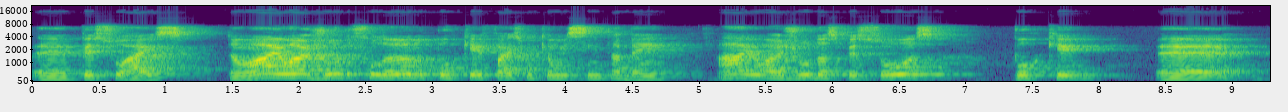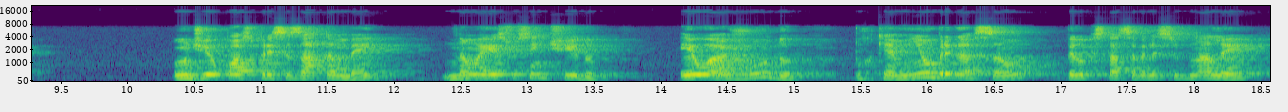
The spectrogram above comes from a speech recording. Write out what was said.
é, pessoais. Então, ah, eu ajudo fulano porque faz com que eu me sinta bem. Ah, eu ajudo as pessoas porque é, um dia eu posso precisar também. Não é esse o sentido. Eu ajudo porque é minha obrigação pelo que está estabelecido na lei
